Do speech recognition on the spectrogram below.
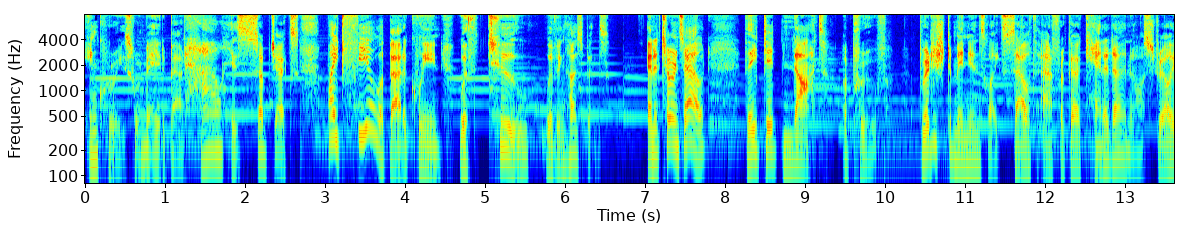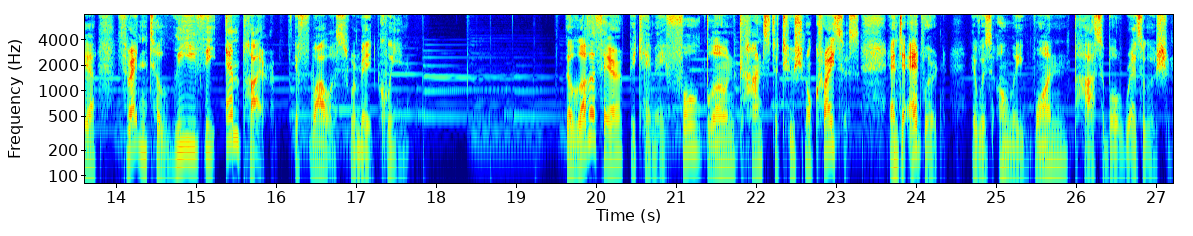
inquiries were made about how his subjects might feel about a queen with two living husbands. And it turns out they did not approve. British dominions like South Africa, Canada, and Australia threatened to leave the empire if Wallis were made queen. The love affair became a full blown constitutional crisis, and to Edward, there was only one possible resolution.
